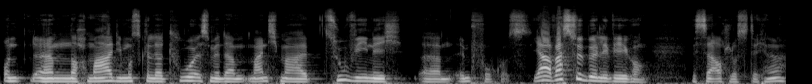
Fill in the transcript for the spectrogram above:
Und ähm, nochmal, die Muskulatur ist mir da manchmal zu wenig ähm, im Fokus. Ja, was für Bewegung? Ist ja auch lustig, ne?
